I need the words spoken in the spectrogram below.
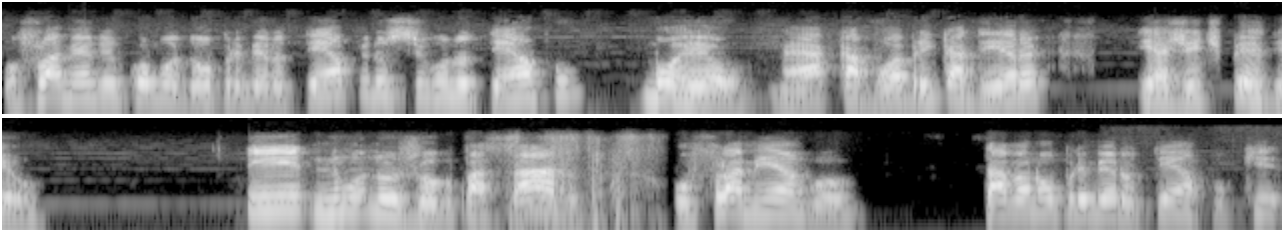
o Flamengo incomodou o primeiro tempo e no segundo tempo morreu, né? Acabou a brincadeira e a gente perdeu. E no, no jogo passado, o Flamengo estava no primeiro tempo que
